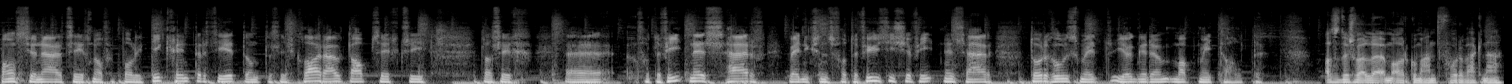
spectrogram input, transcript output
Pensionär sich noch für Politik interessiert. Und das ist klar auch die Absicht gewesen, dass ich äh, von der Fitness her, wenigstens von der physischen Fitness her, durchaus mit Jüngeren mag mithalten. Also du wolltest ein Argument vorwegnehmen,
